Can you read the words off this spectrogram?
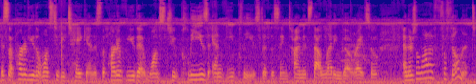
it's that part of you that wants to be taken. It's the part of you that wants to please and be pleased at the same time. It's that letting go right? So and there's a lot of fulfillment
